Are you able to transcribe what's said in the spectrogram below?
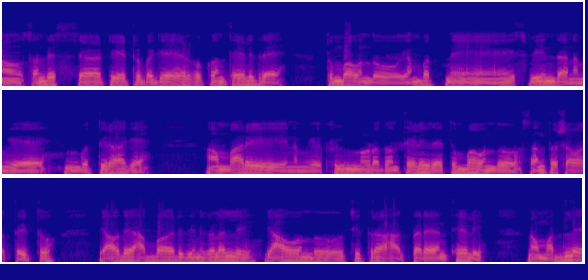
ನಾವು ಸಂದೇಶ್ ಥಿಯೇಟ್ರ್ ಬಗ್ಗೆ ಹೇಳಬೇಕು ಅಂತ ಹೇಳಿದರೆ ತುಂಬ ಒಂದು ಎಂಬತ್ತನೇ ಇಸ್ವಿಯಿಂದ ನಮಗೆ ಗೊತ್ತಿರೋ ಹಾಗೆ ಭಾರಿ ನಮಗೆ ಫಿಲ್ಮ್ ನೋಡೋದು ಅಂತ ಹೇಳಿದರೆ ತುಂಬ ಒಂದು ಸಂತೋಷವಾಗ್ತಾ ಇತ್ತು. ಯಾವುದೇ ಹಬ್ಬ ಹರಿದಿನಗಳಲ್ಲಿ ಯಾವ ಒಂದು ಚಿತ್ರ ಹಾಕ್ತಾರೆ ಅಂಥೇಳಿ ನಾವು ಮೊದಲೇ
